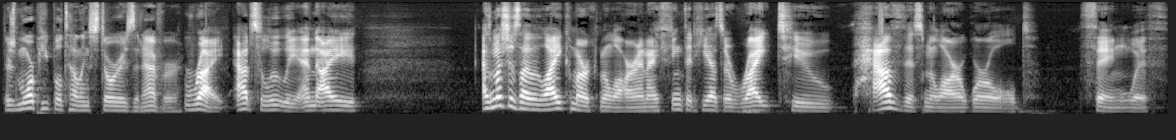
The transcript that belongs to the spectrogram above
There's more people telling stories than ever. Right, absolutely. And I, as much as I like Mark Millar, and I think that he has a right to have this Millar world thing with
